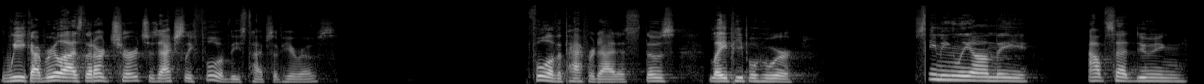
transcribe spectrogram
week, I realized that our church is actually full of these types of heroes. Full of Epaphroditus, those lay people who are seemingly on the outset doing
